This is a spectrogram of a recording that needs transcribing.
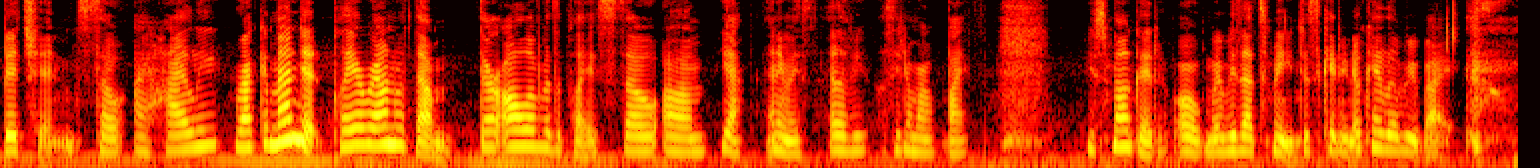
bitchin'. So I highly recommend it. Play around with them. They're all over the place. So, um, yeah. Anyways, I love you. I'll see you tomorrow. Bye. You smell good. Oh, maybe that's me. Just kidding. Okay, love you. Bye.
